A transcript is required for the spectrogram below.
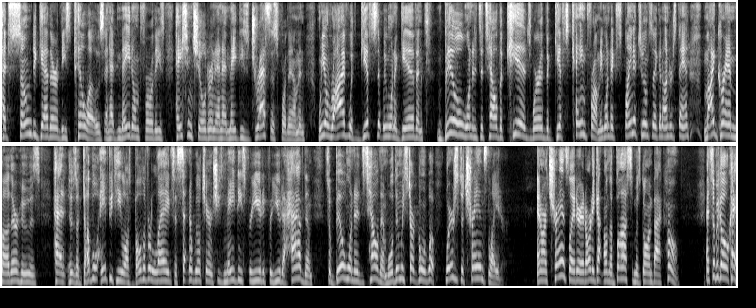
had sewn together these pillows and had made them for these Haitian children and had made these dresses for them. And we arrived with gifts that we want to give. And Bill wanted to tell the kids where the gifts came from. He wanted to explain it to them so they can understand. My grandmother, who is had who's a double amputee, lost both of her legs, is set in a wheelchair, and she's made these for you to, for you to have them. So Bill wanted to tell them. Well, then we start going, well, where's the translator? And our translator had already gotten on the bus and was going back home. And so we go, okay,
